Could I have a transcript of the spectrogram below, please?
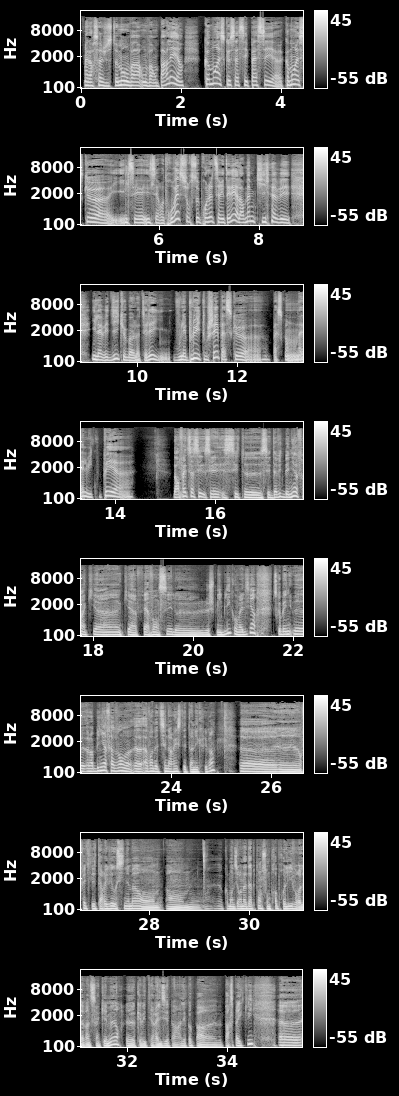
Alors ça justement, on va on va en parler. hein. Comment est-ce que ça s'est passé Comment est-ce que il s'est il s'est retrouvé sur ce projet de série télé alors même qu'il avait il avait dit que bah, la télé il voulait plus y toucher parce que parce qu'on allait lui couper. Bah en fait, ça c'est euh, David Benioff hein, qui a qui a fait avancer le le schmilblick, on va dire, parce que Ben- euh, alors Benioff avant euh, avant d'être scénariste est un écrivain. Euh, en fait, il est arrivé au cinéma en en euh, comment dire en adaptant son propre livre La 25e heure, euh, qui avait été réalisé par à l'époque par par Spike Lee.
